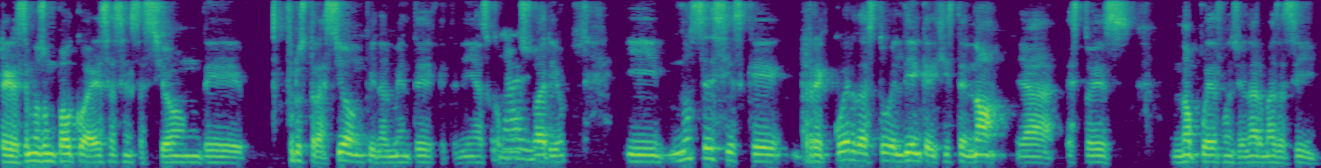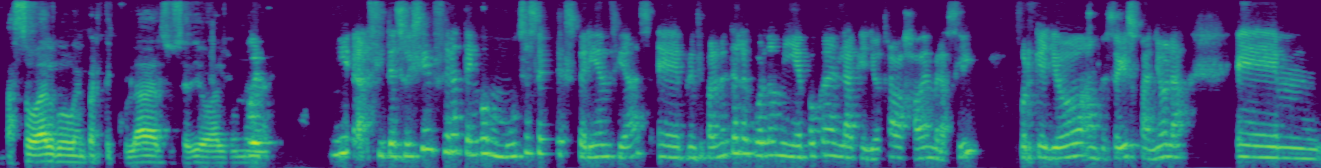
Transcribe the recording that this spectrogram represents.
Regresemos un poco a esa sensación de frustración finalmente que tenías como usuario. Y no sé si es que recuerdas tú el día en que dijiste, no, ya esto es, no puede funcionar más así. ¿Pasó algo en particular? ¿Sucedió alguna? Pues, mira, si te soy sincera, tengo muchas experiencias. Eh, principalmente recuerdo mi época en la que yo trabajaba en Brasil, porque yo, aunque soy española, Em,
